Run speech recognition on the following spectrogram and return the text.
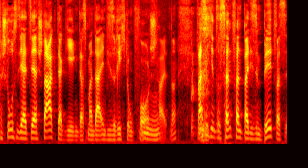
verstoßen sie halt sehr stark dagegen, dass man da in diese Richtung forscht mhm. halt. Ne? Was ich interessant fand bei diesem Bild, was,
